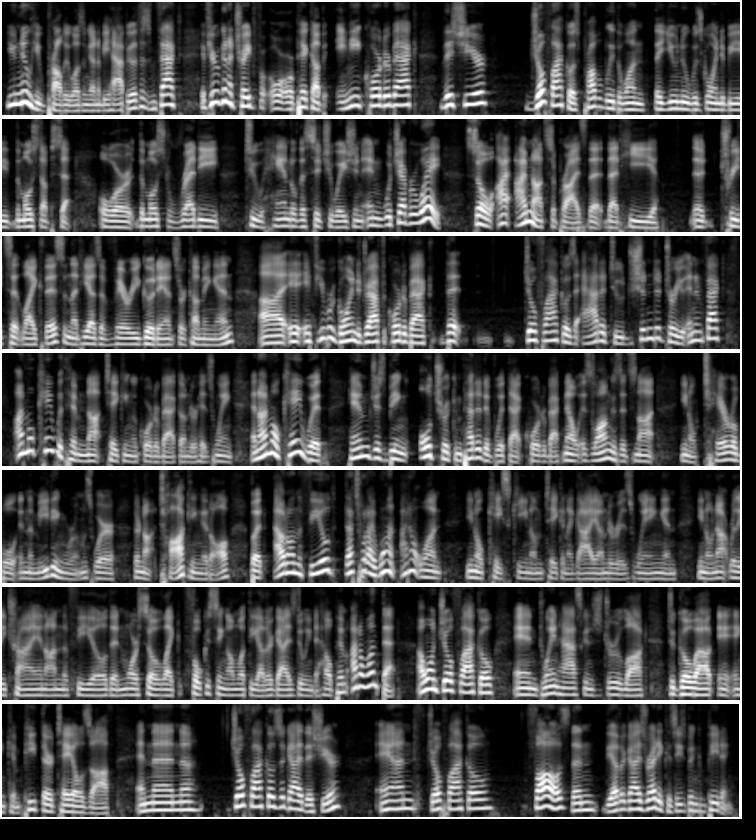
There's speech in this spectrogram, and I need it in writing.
you knew he probably wasn't going to be happy with this. In fact, if you were going to trade for or, or pick up any quarterback this year, Joe Flacco is probably the one that you knew was going to be the most upset or the most ready to handle the situation in whichever way. So I, I'm not surprised that that he uh, treats it like this and that he has a very good answer coming in. Uh, if you were going to draft a quarterback, that Joe Flacco's attitude shouldn't deter you. And in fact, I'm okay with him not taking a quarterback under his wing. And I'm okay with him just being ultra competitive with that quarterback. Now, as long as it's not, you know, terrible in the meeting rooms where they're not talking at all, but out on the field, that's what I want. I don't want, you know, Case Keenum taking a guy under his wing and, you know, not really trying on the field and more so like focusing on what the other guy's doing to help him. I don't want that. I want Joe Flacco and Dwayne Haskins, Drew Lock to go out and, and compete their tails off. And then uh, Joe Flacco's a guy this year. And Joe Flacco falls, then the other guy's ready because he's been competing.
